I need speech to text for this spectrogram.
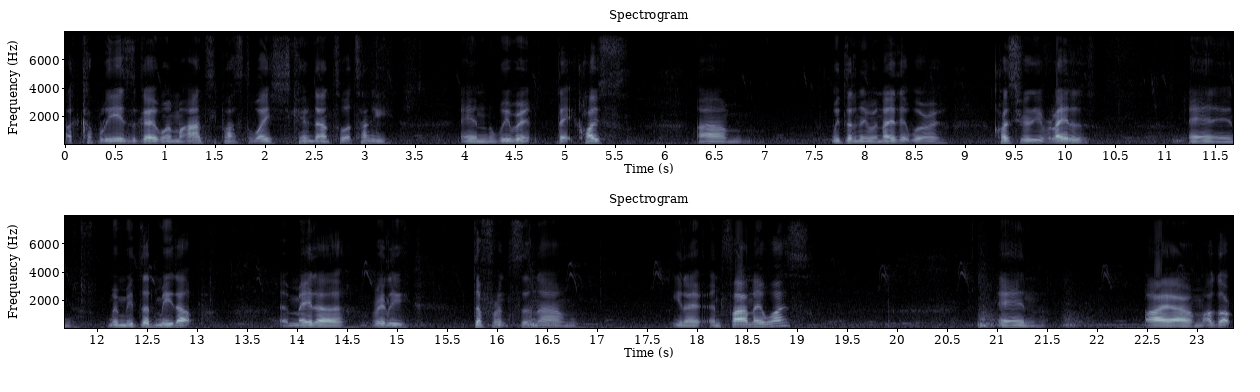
a couple of years ago when my auntie passed away, she came down to Atangi and we weren't that close. Um, we didn't even know that we were closely related. And when we did meet up, it made a really difference in, um, you know, in whānau wise. and I um, I got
